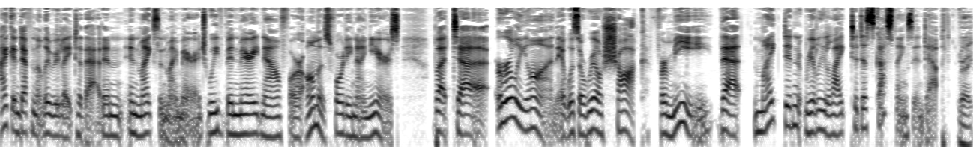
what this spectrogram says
I can definitely relate to that. In in Mike's and my marriage, we've been married now for almost forty nine years. But uh, early on, it was a real shock for me that Mike didn't really like to discuss things in depth. Right.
